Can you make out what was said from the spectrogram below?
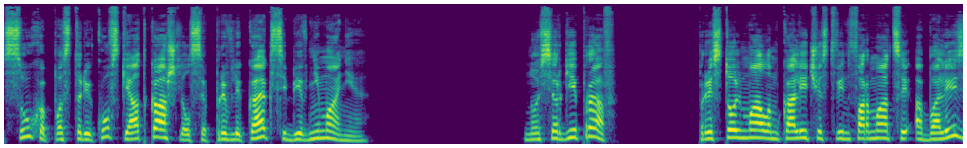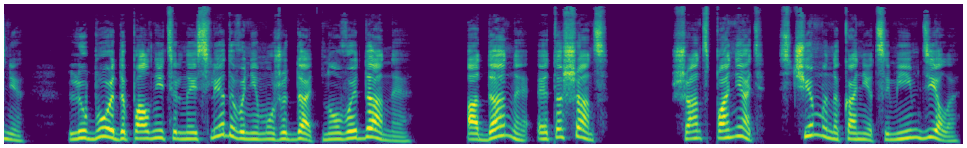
сухо по-стариковски откашлялся, привлекая к себе внимание. Но Сергей прав. При столь малом количестве информации о болезни – Любое дополнительное исследование может дать новые данные. А данные – это шанс. Шанс понять, с чем мы, наконец, имеем дело.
